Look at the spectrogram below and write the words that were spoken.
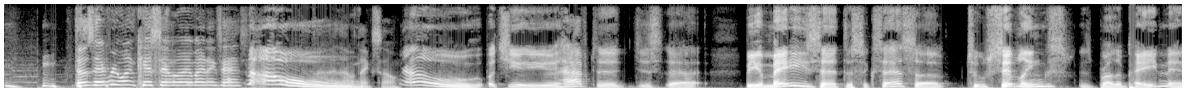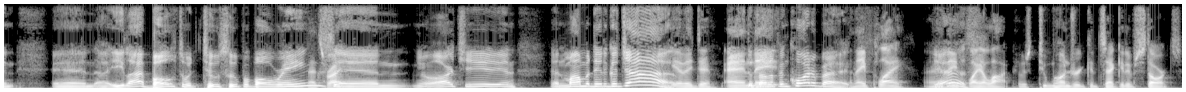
Does everyone kiss Manning's ass? No, I don't think so. No, but you you have to just uh, be amazed at the success of two siblings, his brother Peyton and and uh, Eli, both with two Super Bowl rings. That's right. And you know Archie and and Mama did a good job. Yeah, they did. And developing they, quarterback. And they play. And They play a lot. It was 200 consecutive starts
